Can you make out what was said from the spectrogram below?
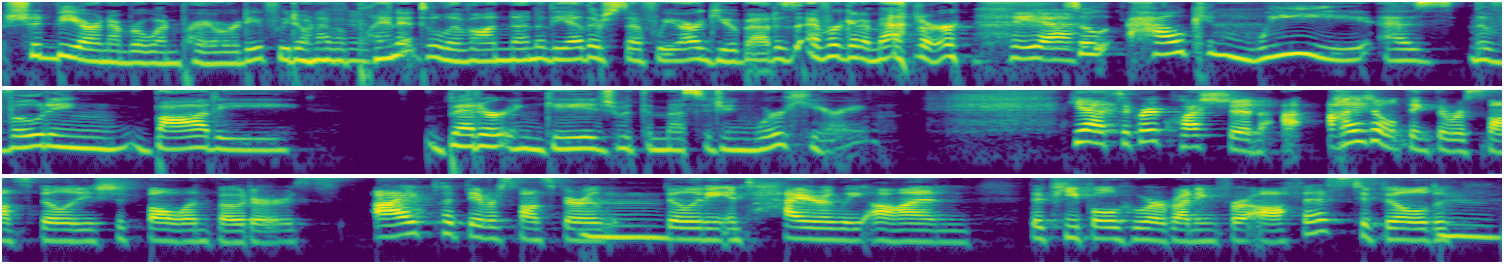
should be our number one priority. If we don't have mm-hmm. a planet to live on, none of the other stuff we argue about is ever going to matter. Yeah. So, how can we, as the voting body, better engage with the messaging we're hearing? Yeah, it's a great question. I don't think the responsibility should fall on voters. I put the responsibility mm. entirely on the people who are running for office to build mm.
